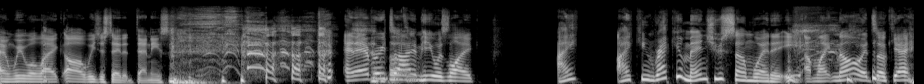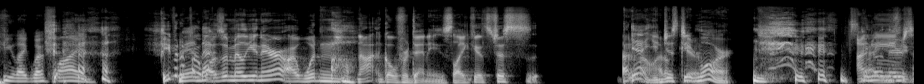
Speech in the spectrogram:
And we were like, "Oh, we just ate at Denny's." and every time he was like, "I I can recommend you somewhere to eat." I'm like, "No, it's okay. like we're fine." Even if I that- was a millionaire, I wouldn't Oh. not go for Denny's. Like it's just. I yeah, know, you don't just care. eat more. I know, mean, there's-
